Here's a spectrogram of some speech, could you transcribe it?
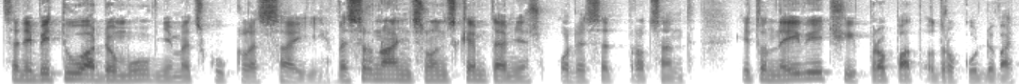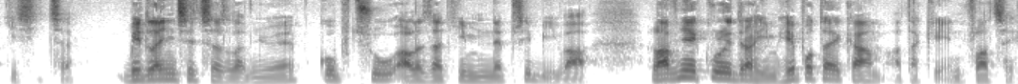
Ceny bytů a domů v Německu klesají. Ve srovnání s loňském téměř o 10% Je to největší propad od roku 2000. Bydlení sice zlevňuje, kupců ale zatím nepřibývá. Hlavně kvůli drahým hypotékám a taky inflaci.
